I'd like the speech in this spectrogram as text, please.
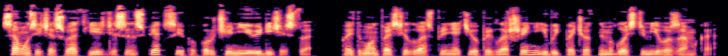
Сам он сейчас в отъезде с инспекцией по поручению Ее Величества, поэтому он просил вас принять его приглашение и быть почетным гостем его замка.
